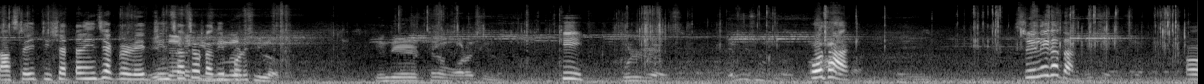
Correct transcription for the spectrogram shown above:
লাস্টে এই টি শার্টটা নিয়েছি একটা রেড জিন্স আছে ওটা দিয়ে পরে ছিল। কিন্তু এর থেকে বড় ছিল। কি? ফুল ড্রেস কোথায়? শ্রীনিকেতন? ও।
